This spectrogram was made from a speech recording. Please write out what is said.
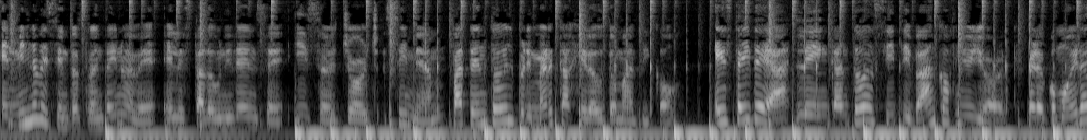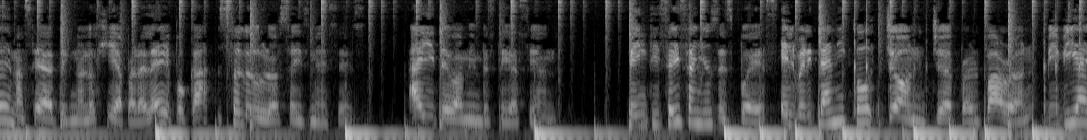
En 1939, el estadounidense E. Sir George Simeon patentó el primer cajero automático. Esta idea le encantó a Citibank of New York, pero como era demasiada tecnología para la época, solo duró seis meses. Ahí te va mi investigación. 26 años después, el británico John Jeffrey Barron vivía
